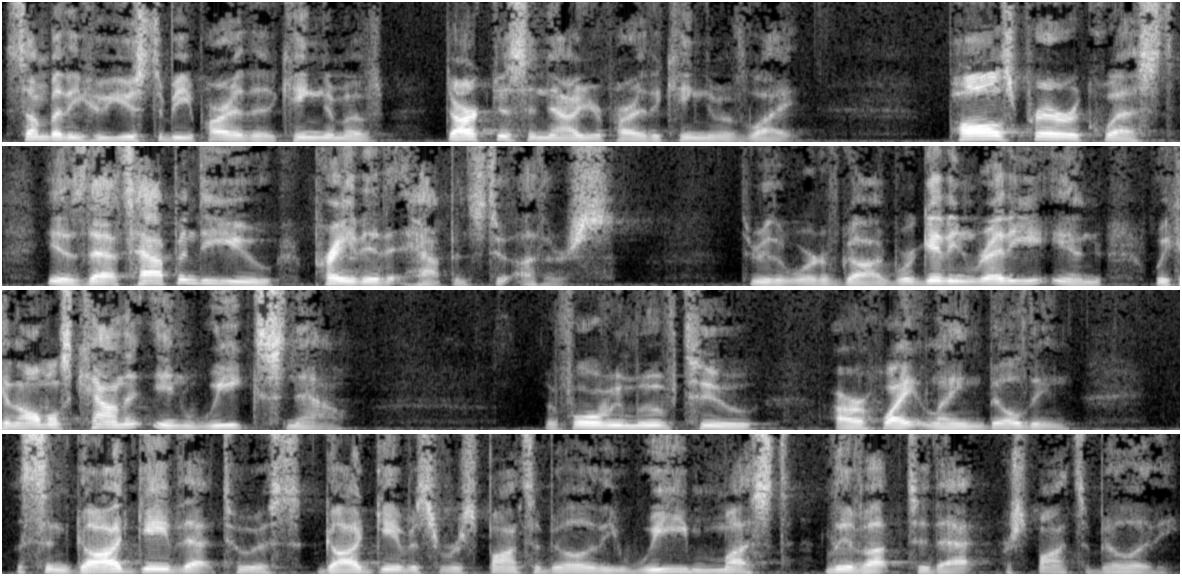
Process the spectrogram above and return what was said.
somebody who used to be part of the kingdom of darkness and now you're part of the kingdom of light. Paul's prayer request is that's happened to you, pray that it happens to others through the Word of God. We're getting ready in, we can almost count it in weeks now before we move to our White Lane building. Listen, God gave that to us. God gave us a responsibility. We must live up to that responsibility.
